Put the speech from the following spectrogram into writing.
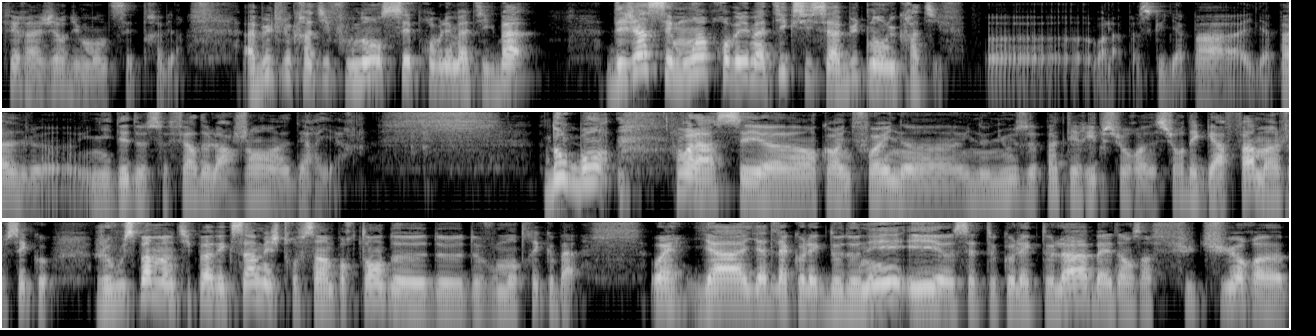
fait réagir du monde, c'est très bien. À but lucratif ou non, c'est problématique. Bah Déjà, c'est moins problématique si c'est à but non lucratif. Euh, voilà, parce qu'il n'y a pas, une idée de se faire de l'argent euh, derrière. Donc bon, voilà, c'est euh, encore une fois une, news pas terrible sur, des GAFAM. Hein. Je sais que je vous spam un petit peu avec ça, mais je trouve ça important de, vous montrer que bah ouais, il y a, y a de la collecte de données et cette collecte-là, bah, dans un futur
